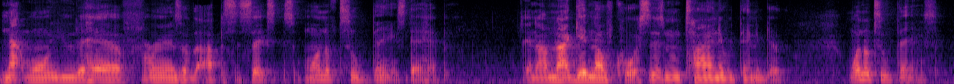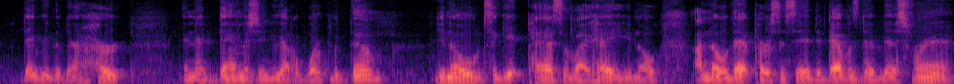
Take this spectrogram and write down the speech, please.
not wanting you to have friends of the opposite sex, it's one of two things that happen and I'm not getting off course. I'm tying everything together. One or two things. They've either been hurt and they're damaged, and you got to work with them, you know, to get past it. Like, hey, you know, I know that person said that that was their best friend.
